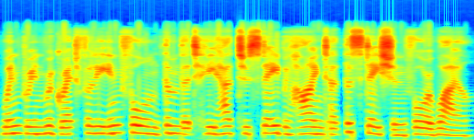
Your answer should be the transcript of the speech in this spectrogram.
when Bryn regretfully informed them that he had to stay behind at the station for a while.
